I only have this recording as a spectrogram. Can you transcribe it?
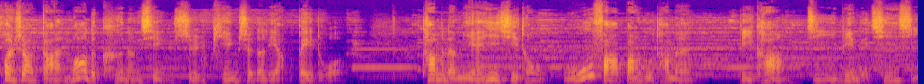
患上感冒的可能性是平时的两倍多。他们的免疫系统无法帮助他们抵抗疾病的侵袭。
